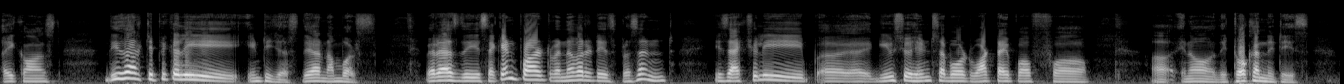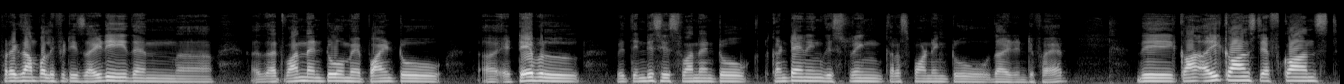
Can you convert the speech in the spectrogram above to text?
iconst these are typically integers they are numbers. Whereas the second part whenever it is present is actually uh, gives you hints about what type of uh, uh, you know the token it is for example if it is id then uh, that 1 and 2 may point to a table with indices 1 and 2 containing the string corresponding to the identifier. The i const f const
